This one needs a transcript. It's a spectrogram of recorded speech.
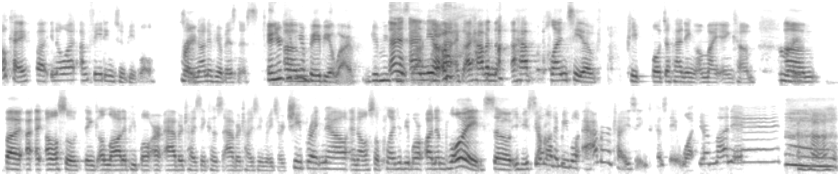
"Okay, but you know what? I'm feeding two people, so Right. none of your business." and you're keeping a um, baby alive. Give me some and slack. and yeah, I, I have an, I have plenty of people depending on my income. Right. Um, but I also think a lot of people are advertising because advertising rates are cheap right now, and also plenty of people are unemployed. So if you see a lot of people advertising because they want your money, Uh-huh.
